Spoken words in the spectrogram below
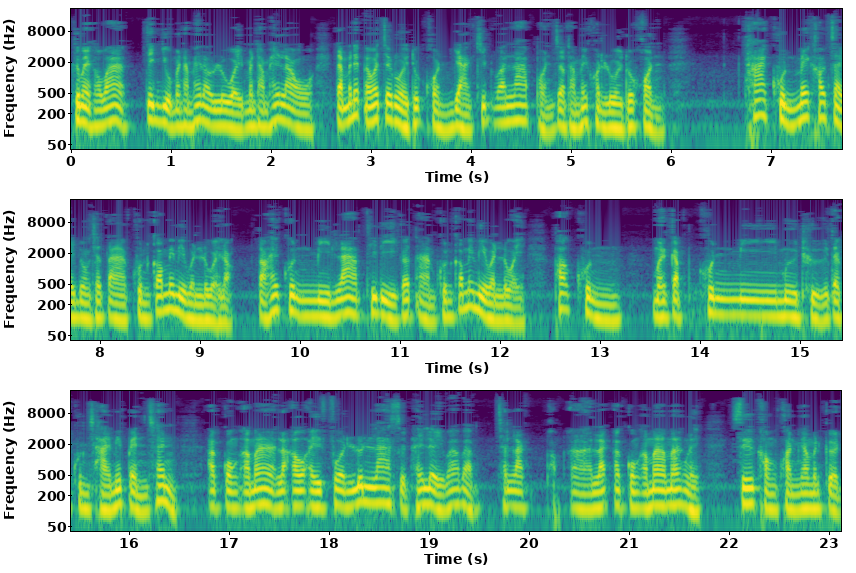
คือหมายความว่าจริงอยู่มันทำให้เรารวย มันทำให้เรา แต่ไม่ได้แปลว่าจะรวยทุกคน อย่าคิดว่าลาบผลจะทำให้คนรวยทุกคน ถ้าคุณไม่เข้าใจดวงชะตา คุณก็ไม่มีวันรวยหรอก ต่อให้คุณมีลาบที่ดีก็ตาม คุณก็ไม่มีวันรวย เพราะคุณเหมือนกับคุณมีมือถือแต่คุณใช้ไม่เป็น เช่นอากงอาม่าแล้วเอา iPhone รุ่นล่าสุดให้เลยว่าแบบฉันรักอารักอากงอาม่ามากเลย ซื้อของขวัญงานมันเกิด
